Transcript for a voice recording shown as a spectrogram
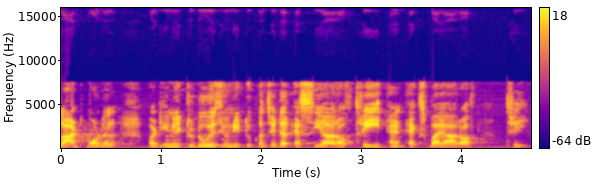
plant model what you need to do is you need to consider SCR of 3 and X by R of 3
